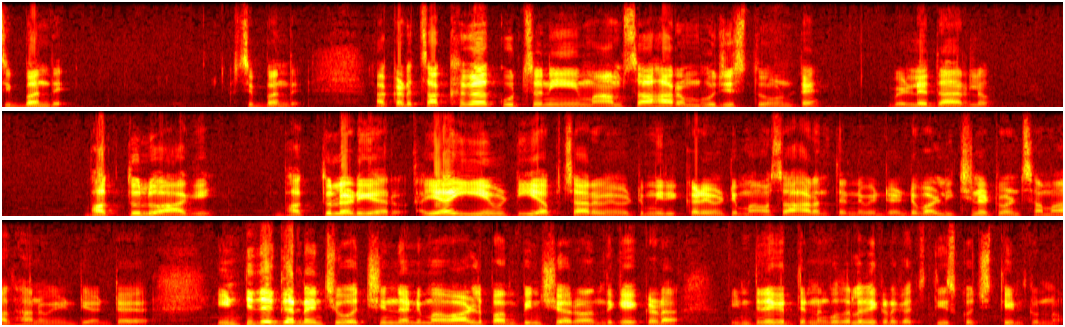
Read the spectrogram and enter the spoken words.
సిబ్బందే. సిబ్బంది. అక్కడ చక్కగా కూర్చొని మాంసాహారం భుజిస్తూ ఉంటే వెళ్ళే దారిలో భక్తులు ఆగి భక్తులు అడిగారు అయ్యా ఏమిటి ఈ అపచారం? ఏమిటి? మీరు ఇక్కడేమిటి మాంసాహారం తినడం ఏంటి? అంటే వాళ్ళు ఇచ్చినటువంటి సమాధానం ఏంటి అంటే ఇంటి దగ్గర నుంచి వచ్చిందండి మా వాళ్ళు పంపించారు అందుకే ఇక్కడ ఇంటి దగ్గర తినడం కుదరలేదు ఇక్కడికి వచ్చి తీసుకొచ్చి తింటున్నాం.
